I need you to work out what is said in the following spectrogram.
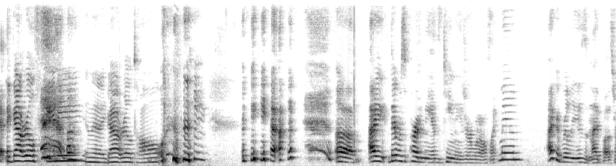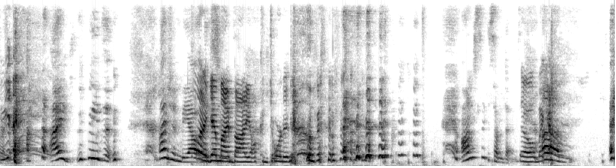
okay. got real skinny and then it got real tall. yeah. Um, I there was a part of me as a teenager when I was like, man, I could really use a night bus right Yeah. now. I need to. I shouldn't be out. I want to get my body all contorted up. Honestly, sometimes. oh my god. Um,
